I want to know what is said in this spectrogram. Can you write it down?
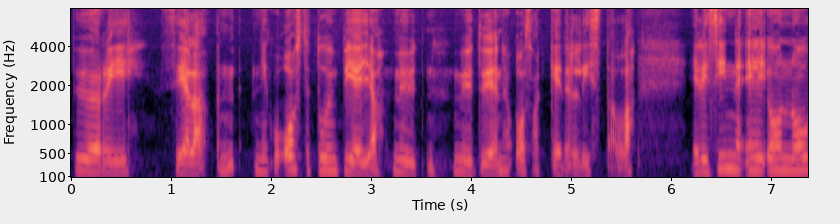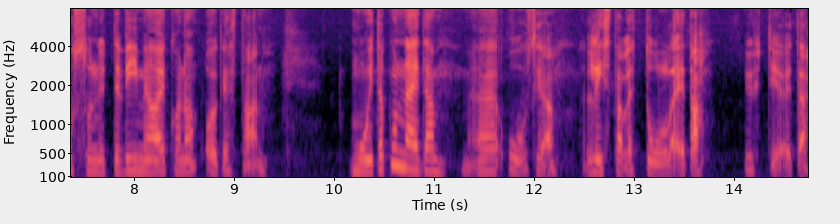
pyörii siellä niin kuin ostetuimpien ja myytyjen osakkeiden listalla. Eli sinne ei ole noussut nyt viime aikoina oikeastaan muita kuin näitä ä, uusia listalle tulleita yhtiöitä.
